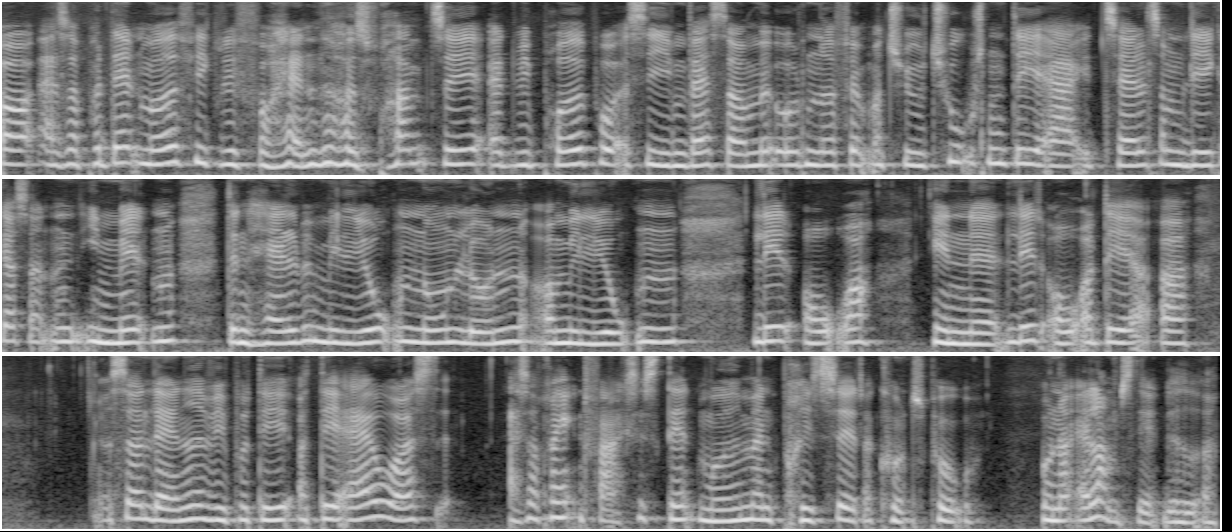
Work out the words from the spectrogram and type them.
Og altså på den måde fik vi forhandlet os frem til, at vi prøvede på at sige, hvad så med 825.000? Det er et tal, som ligger sådan imellem den halve million nogenlunde og millionen lidt over, en, øh, lidt over der, og så landede vi på det, og det er jo også altså rent faktisk den måde, man prissætter kunst på under alle omstændigheder.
